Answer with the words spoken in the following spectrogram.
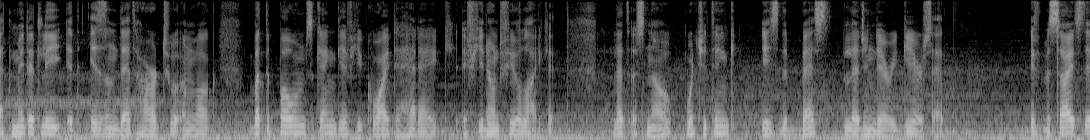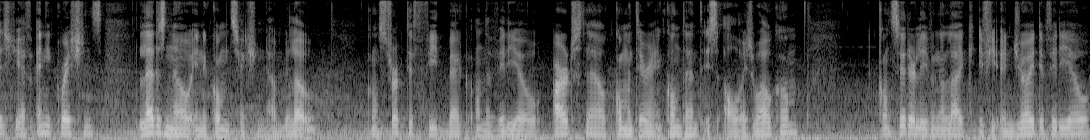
Admittedly, it isn't that hard to unlock, but the poems can give you quite a headache if you don't feel like it. Let us know what you think is the best legendary gear set. If besides this you have any questions, let us know in the comment section down below. Constructive feedback on the video, art style, commentary and content is always welcome. Consider leaving a like if you enjoyed the video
